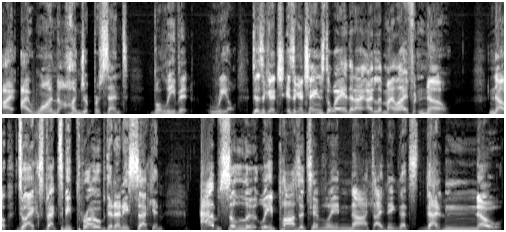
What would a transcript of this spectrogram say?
I I 100% believe it real. Does it get, is it going to change the way that I, I live my life? No. No. Do I expect to be probed at any second? Absolutely, positively not. I think that's that. No.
